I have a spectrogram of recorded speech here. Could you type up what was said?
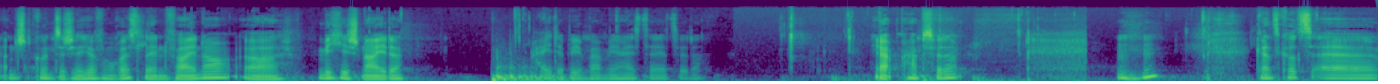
Ernst Kunz ist ja hier vom Rössler in Feinau. Ah, Michi Schneider. Heidebeam, wie heißt der jetzt wieder? Ja, hab's wieder. Mhm. Ganz kurz, äh,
